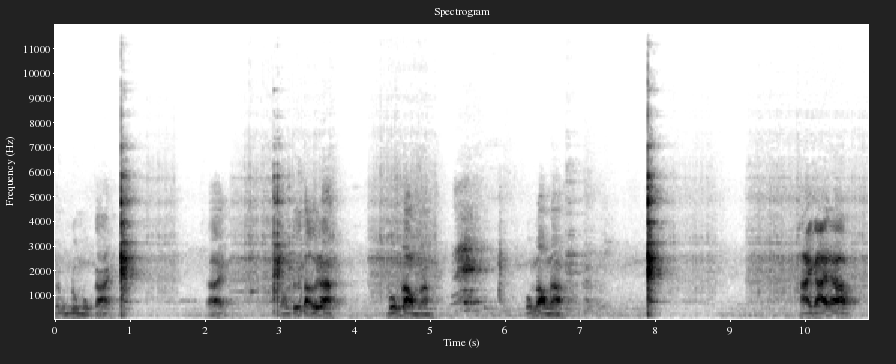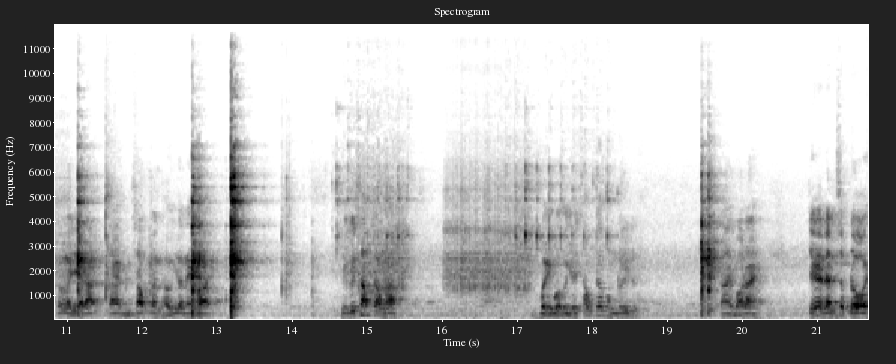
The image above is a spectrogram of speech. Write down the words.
Nó cũng rung một cái. Đấy. Còn tứ tử nè. Bốn đồng nè. Bốn đồng nè. Hai cái thấy không? Rất là dễ đánh. Đây mình sóc đánh thử cho anh em coi. Thì cứ sóc xong nè. Vị bự dễ sóc nó không đi được. Đây bỏ đây. Chén này đánh sấp đôi.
